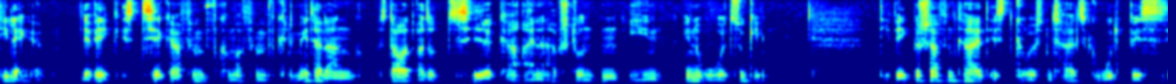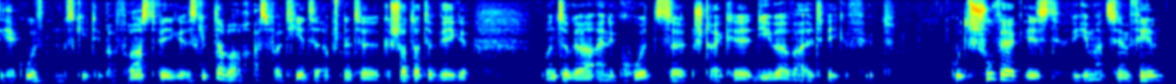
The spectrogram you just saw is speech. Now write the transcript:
Die Länge. Der Weg ist circa 5,5 Kilometer lang. Es dauert also circa eineinhalb Stunden, ihn in Ruhe zu gehen. Die Wegbeschaffenheit ist größtenteils gut bis sehr gut. Es geht über Forstwege, es gibt aber auch asphaltierte Abschnitte, geschotterte Wege und sogar eine kurze Strecke, die über Waldwege führt. Gutes Schuhwerk ist wie immer zu empfehlen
